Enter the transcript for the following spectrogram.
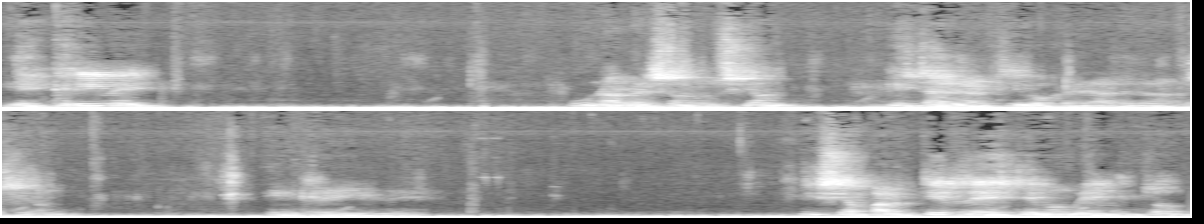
y escribe una resolución que está en el Archivo General de la Nación. Increíble. Y si a partir de este momento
